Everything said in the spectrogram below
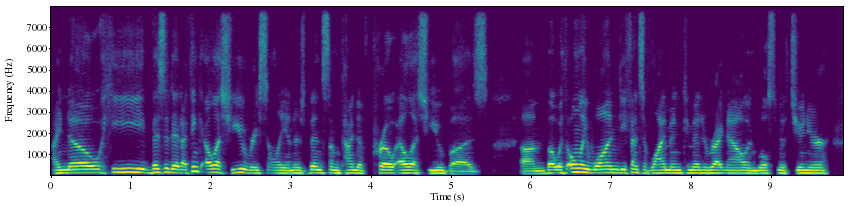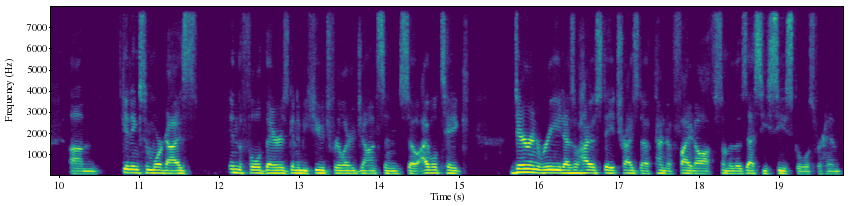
I know he visited, I think LSU recently, and there's been some kind of pro LSU buzz. Um, but with only one defensive lineman committed right now and Will Smith Jr., um, getting some more guys in the fold there is going to be huge for Larry Johnson. So I will take Darren Reed as Ohio State tries to kind of fight off some of those SEC schools for him.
